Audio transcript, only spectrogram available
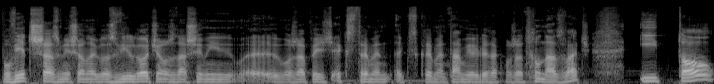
powietrza zmieszanego z wilgocią, z naszymi, e, można powiedzieć, ekstremen- ekskrementami, o ile tak można to nazwać, i to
